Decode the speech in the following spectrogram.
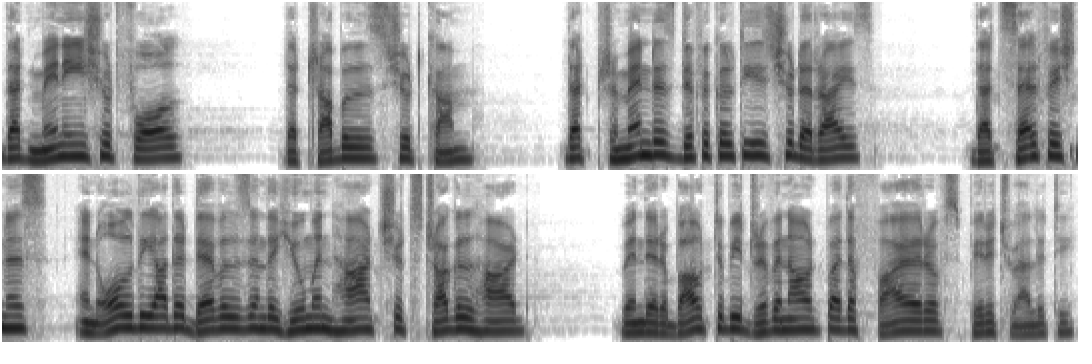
that many should fall, that troubles should come, that tremendous difficulties should arise, that selfishness and all the other devils in the human heart should struggle hard when they're about to be driven out by the fire of spirituality.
